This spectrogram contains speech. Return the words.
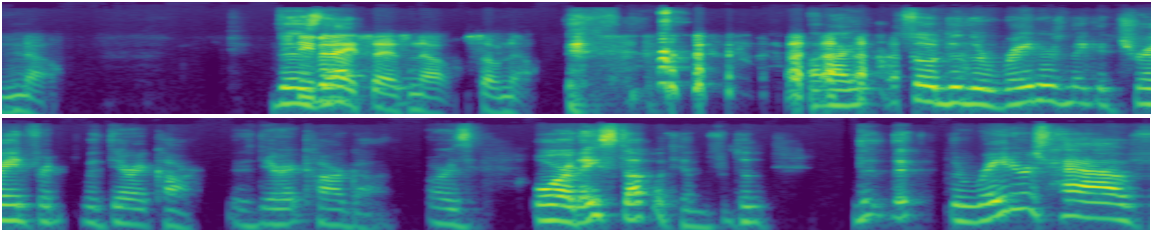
no. Does Stephen that, A says no, so no. All right. So, do the Raiders make a trade for with Derek Carr? Is Derek Carr gone, or is or are they stuck with him? The, the, the Raiders have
